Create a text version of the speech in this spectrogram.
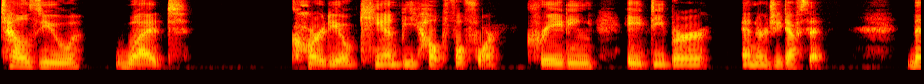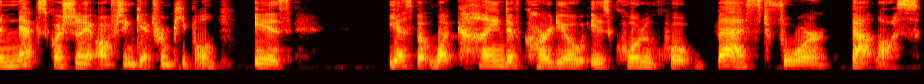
tells you what cardio can be helpful for, creating a deeper energy deficit. The next question I often get from people is yes, but what kind of cardio is quote unquote best for fat loss?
